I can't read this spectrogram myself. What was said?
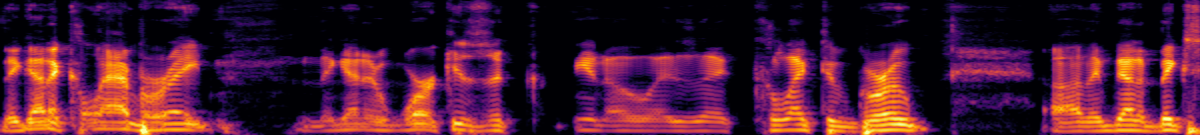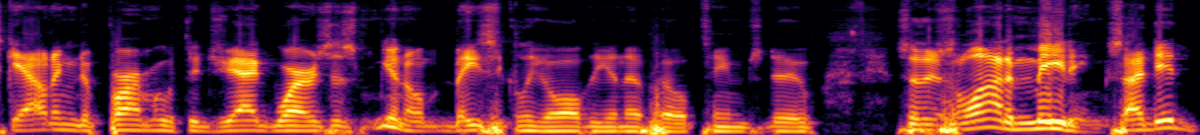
They got to collaborate. They got to work as a, you know, as a collective group. Uh, they've got a big scouting department with the Jaguars, as you know, basically all the NFL teams do. So there's a lot of meetings. I did,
